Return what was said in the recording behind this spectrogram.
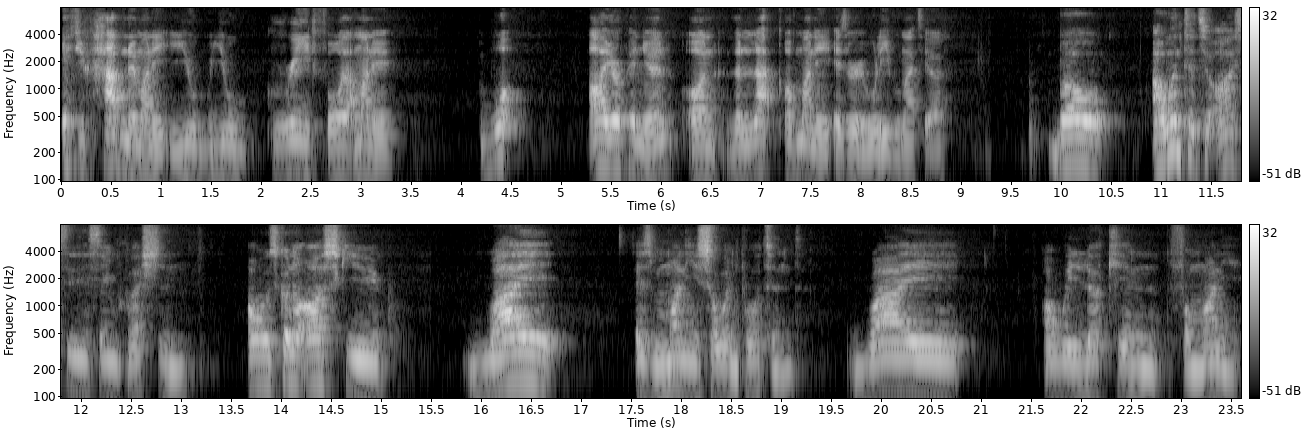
if you have no money, you you'll greed for that money. What are your opinion on the lack of money is of all evil, Mattia? Well, I wanted to ask you the same question. I was gonna ask you why is money so important? Why are we looking for money?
